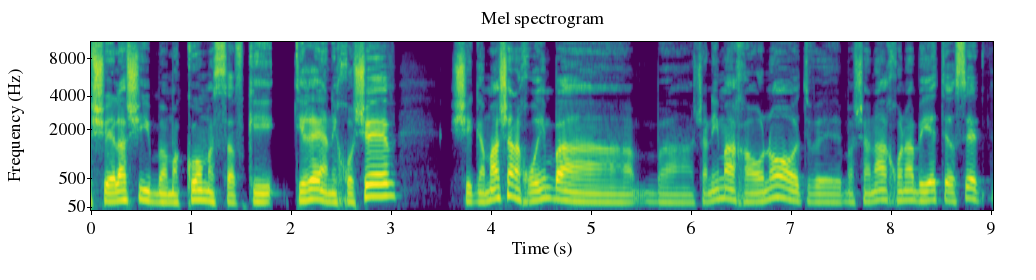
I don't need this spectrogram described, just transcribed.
שאלה שהיא במקום, אסף, כי תראה, אני חושב... שגם מה שאנחנו רואים בשנים האחרונות ובשנה האחרונה ביתר שאת,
